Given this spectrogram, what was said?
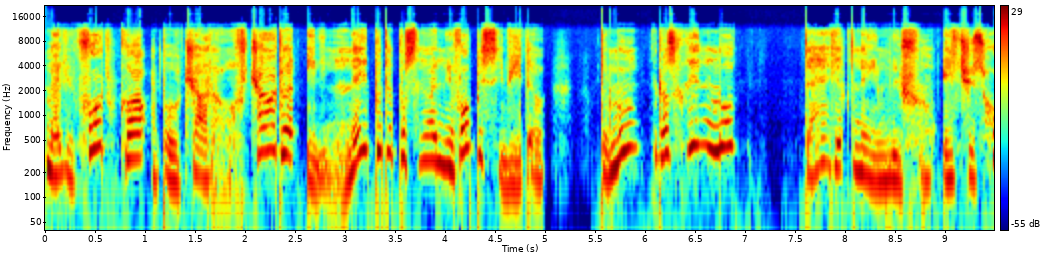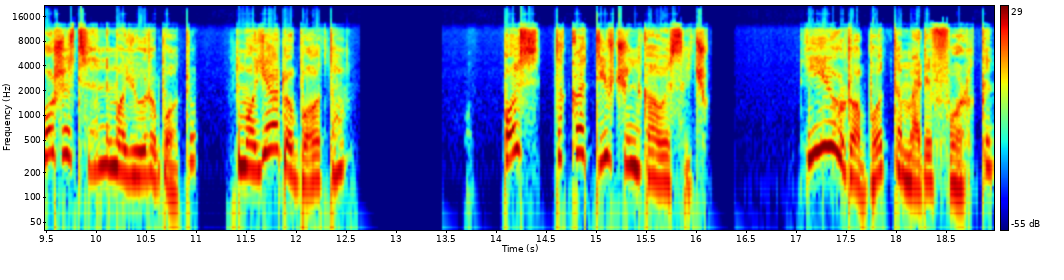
Маріфорка облучара вчора, і на неї буде посилання в описі відео. Тому розглянемо те, як в вийшло. І чи схоже це на мою роботу? Моя робота. Ось така дівчинка лисичка. І робота Маріфорки.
